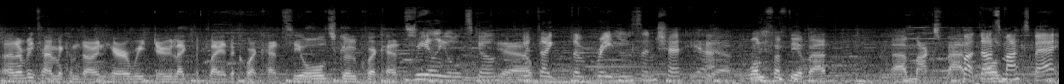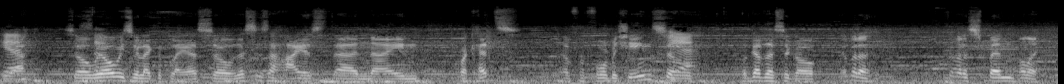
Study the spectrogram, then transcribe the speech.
and every time we come down here, we do like to play the quick hits, the old school quick hits. Really old school. Yeah. With like the reels and shit. Yeah. Yeah, one fifty a bet, uh, max bet. But that's One- max bet. Yeah. So, we always do like to play us. So this is the highest uh, nine quick hits uh, for four machines. So Yeah. we'll give this a go. Give it a give it a spin, honey. There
